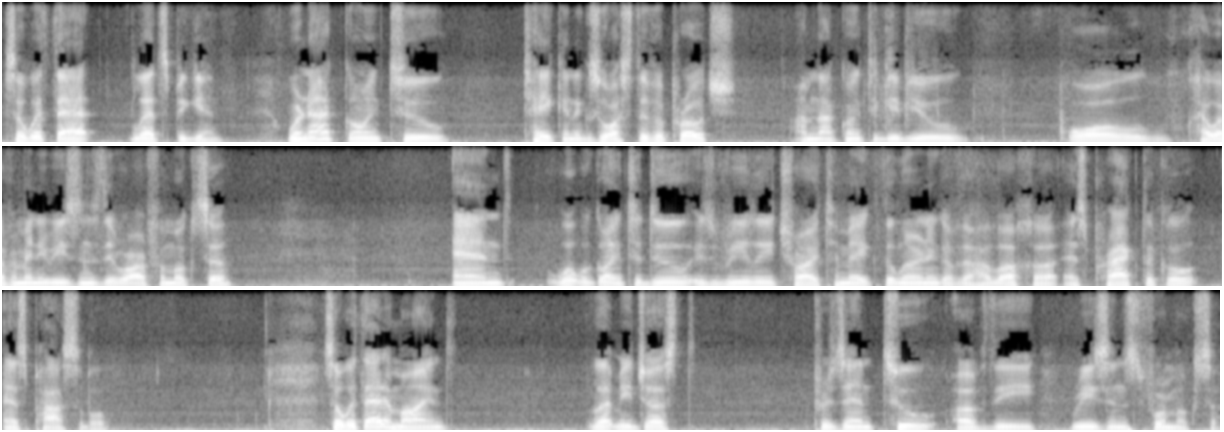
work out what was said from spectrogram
So with that, let's begin. We're not going to take an exhaustive approach. I'm not going to give you all, however many reasons there are for muktzah. And what we're going to do is really try to make the learning of the halacha as practical as possible. So, with that in mind, let me just present two of the reasons for muktzah.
